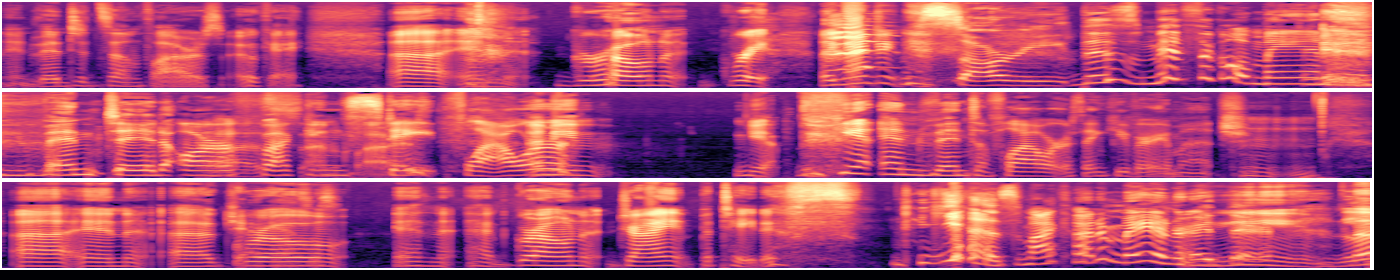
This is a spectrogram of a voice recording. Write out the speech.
invented sunflowers. Okay, uh, and grown great like 19. Sorry, this mythical man invented our Uh, fucking sunflowers. state flower. I mean, yeah. you can't invent a flower. Thank you very much. uh, and uh, grow and had grown giant potatoes. yes, my kind of man right there. Mm, love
